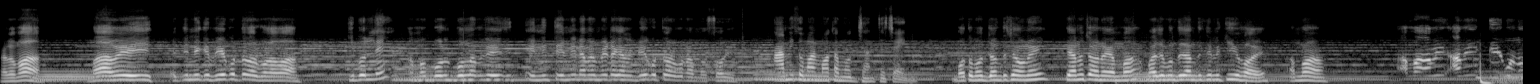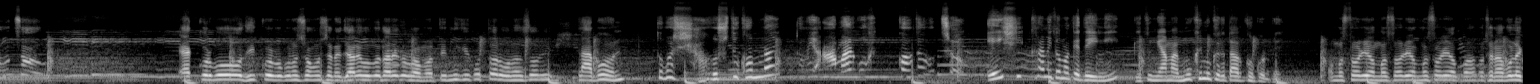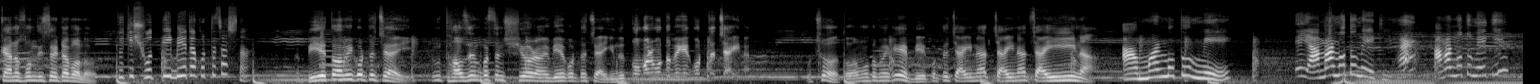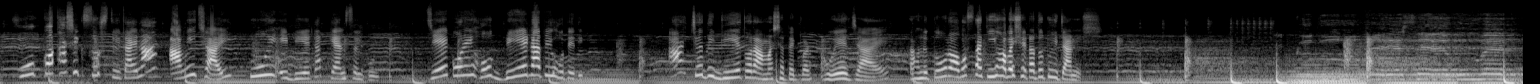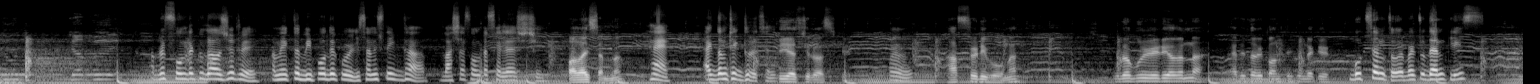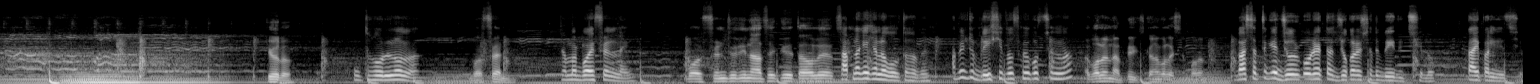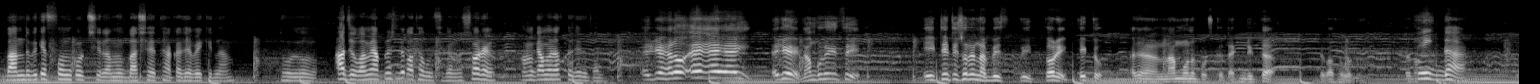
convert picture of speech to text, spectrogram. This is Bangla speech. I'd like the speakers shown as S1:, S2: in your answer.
S1: হ্যালো মা মা আমি এই তিন্নিকে বিয়ে করতে পারব না মা।
S2: কি বললে?
S1: আমার বল বললাম যে এই তিন্নি তিন্নি নামের মেয়েটাকে আমি বিয়ে করতে পারব না মা সরি
S2: আমি তোমার মতামত জানতে চাইনি।
S1: মতামত জানতে চাও নাই? কেন চাও নাই আম্মা? মাঝে মধ্যে জানতে চাইলে কি হয়? আম্মা আম্মা আমি আমি বিয়ে করব বুঝছ? এক করব অধিক করব কোনো সমস্যা নেই। যারে বলব তারে করব আমার তিন্নি কি করতে পারব না সরি
S2: লাবণ তোমার সাহস তো কম নয়? তুমি আমার মুখে কথা হচ্ছ এই শিক্ষা আমি তোমাকে দেইনি যে তুমি আমার মুখে মুখে তর্ক করবে।
S1: আম্মা সরি আম্মা সরি আম্মা সরি আম্মা কথা না বলে কেন ফোন দিছো এটা বলো?
S3: তুই কি সত্যি বিয়েটা করতে চাস না?
S1: বিয়ে তো আমি করতে চাই। টু থাউজেন্ড পার্সেন্ট শিওর আমি বিয়ে করতে চাই কিন্তু তোমার মতো মেয়েকে করতে চাই না। বুঝছ? তোমার মতো মেয়েকে বিয়ে করতে চাই না চাই না চাই না।
S3: আমার মতো মেয়ে? এই আমার মতো মেয়ে কি হ্যাঁ? আমার মতো মেয়ে কি? খুব কথা শিখছিস তুই তাই না? আমি চাই তুই এই বিয়েটা ক্যান্সেল করবি যে করেই হোক বিয়েটা তুই হতে দিবি। আর যদি বিয়ে তোর আমার সাথে একবার হয়ে যায় তাহলে তোর অবস্থা কি হবে সেটা তো তুই জানিস।
S4: আপনার ফোনটা একটু দেওয়া যাবে? আমি একটা বিপদে পড়ে গেছি আমি স্নিগ্ধা বাসা ফোনটা ফেলে আসছি।
S1: পালাইছেন না?
S4: হ্যাঁ একদম ঠিক ধরেছেন।
S1: বিয়ে ছিল আজকে।
S4: হুম।
S1: হাফ রেডি বউ না? পুরোপুরি রেডি হবেন না? এত তোর কনফিউশনটাকে
S4: বুঝছেন তো এবার একটু দেন প্লিজ
S1: কি হলো?
S4: ধরলো না।
S1: বয়ফ্রেন্ড
S4: আমার বয়ফ্রেন্ড নাই।
S1: বয়ফ্রেন্ড যদি না থাকে তাহলে
S4: আপনাকে কেন বলতে হবে? আপনি একটু বেশি প্রশ্ন করছেন না?
S1: বলেন না প্লিজ কেন বলেছেন? বলেন।
S4: বাসা থেকে জোর করে একটা জোকারের সাথে বিয়ে দিচ্ছিল। তাই পালিয়েছি। বান্ধবীকে ফোন করছিলাম বাসায় থাকা যাবে কিনা? ধরলো আজব আমি আপনার সাথে কথা বলছিলাম সরেন আমাকে আমার রাস্তা যেতে দেন।
S1: এই যে হ্যালো এই এই এই এই যে নাম ভুলে গেছি। এই টেটি শোনেন না প্লিজ প্লিজ সরি একটু আচ্ছা নাম মনে পড়ছে দেখেন ঠিকটা কথা বলুন।
S4: স্নিগ্ধা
